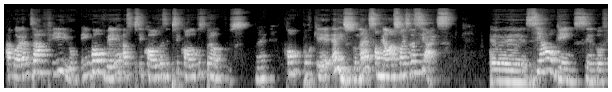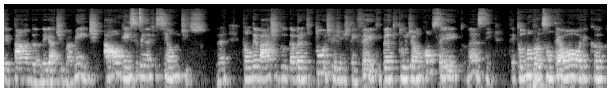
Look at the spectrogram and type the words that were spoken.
Agora, é um desafio envolver as psicólogas e psicólogos brancos, né? Como, porque é isso, né? São relações raciais. É, se há alguém sendo afetada negativamente, há alguém se beneficiando disso. Né? Então, o debate do, da branquitude que a gente tem feito, e branquitude é um conceito, né? Assim, tem toda uma produção teórica,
